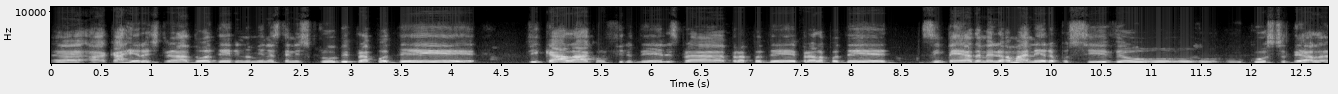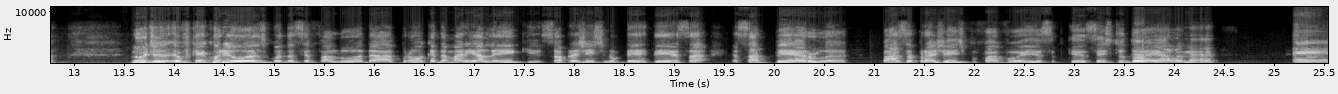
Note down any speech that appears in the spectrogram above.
é, a carreira de treinador dele no Minas Tênis Clube para poder ficar lá com o filho deles, para poder para ela poder desempenhar da melhor maneira possível o, o, o curso dela. Lúdia, eu fiquei curioso quando você falou da bronca da Maria Lenk, só para a gente não perder essa, essa pérola Passa para a gente, por favor, isso, porque você estudou ela, né? É,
